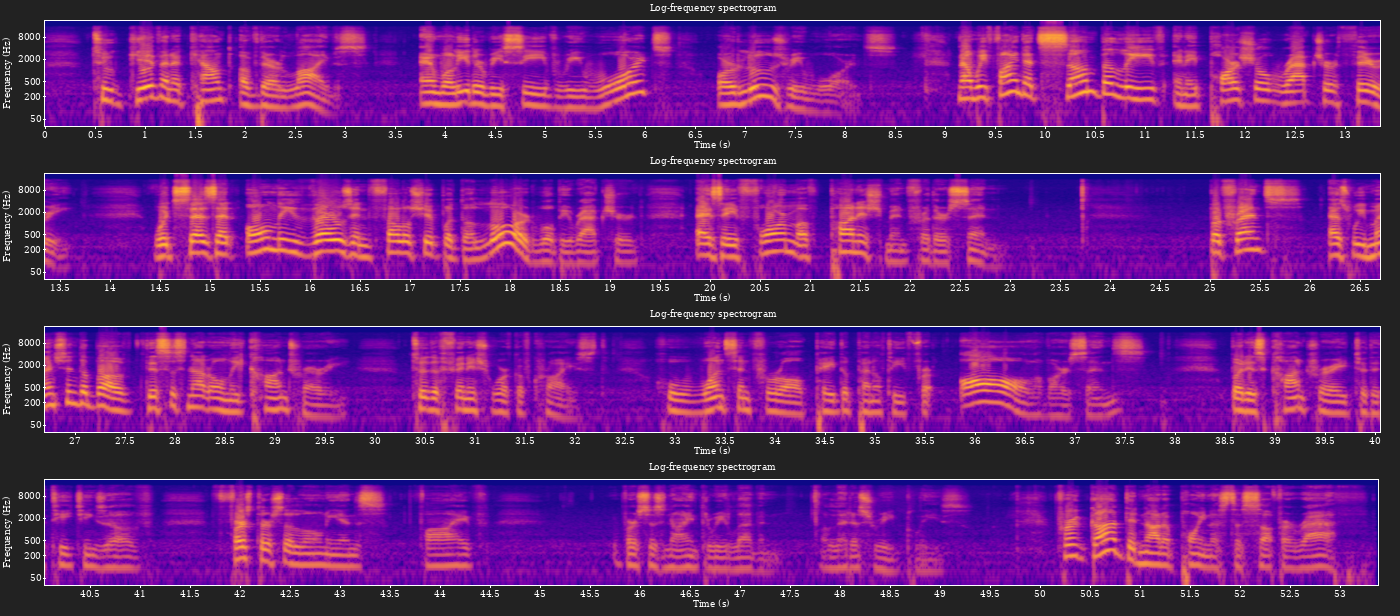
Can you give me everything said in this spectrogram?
to give an account of their lives and will either receive rewards or lose rewards. Now we find that some believe in a partial rapture theory, which says that only those in fellowship with the Lord will be raptured as a form of punishment for their sin. But, friends, as we mentioned above, this is not only contrary to the finished work of Christ, who once and for all paid the penalty for all of our sins, but is contrary to the teachings of 1 Thessalonians 5, verses 9 through 11. Let us read, please. For God did not appoint us to suffer wrath,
